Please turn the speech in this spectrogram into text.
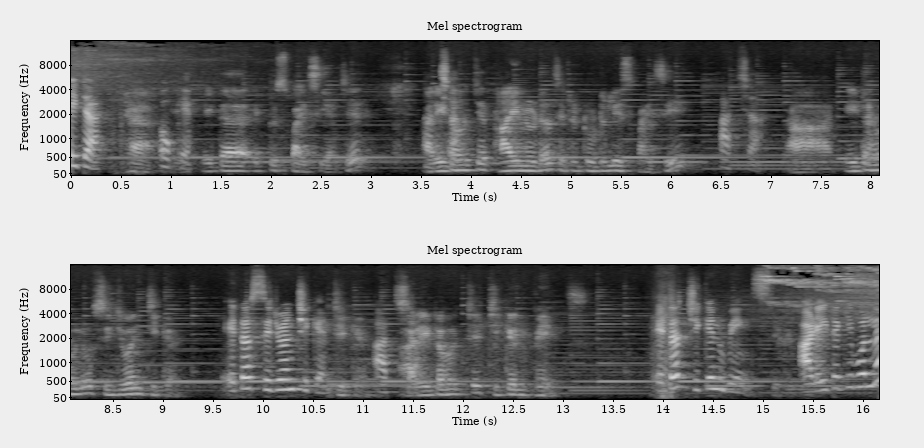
এইটা? হ্যাঁ ওকে এটা একটু স্পাইসি আছে। আর আচ্ছা। এটা হচ্ছে থাই নুডলস এটা টোটালি স্পাইসি আচ্ছা। আর এটা হলো সিজুয়ান চিকেন এটা সিজুয়ান চিকেন চিকেন আচ্ছা। আর এটা হচ্ছে চিকেন উইংস এটা চিকেন উইংস আর এইটা কি বললে?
